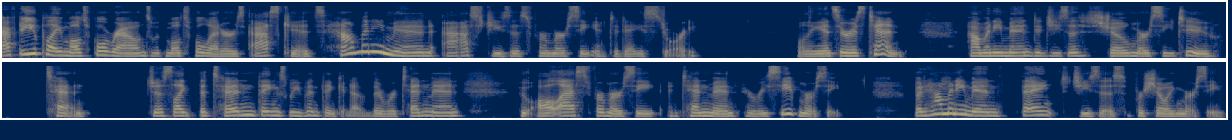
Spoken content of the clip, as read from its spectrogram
After you play multiple rounds with multiple letters, ask kids how many men asked Jesus for mercy in today's story? Well, the answer is 10. How many men did Jesus show mercy to? 10. Just like the 10 things we've been thinking of. There were 10 men who all asked for mercy and 10 men who received mercy. But how many men thanked Jesus for showing mercy?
